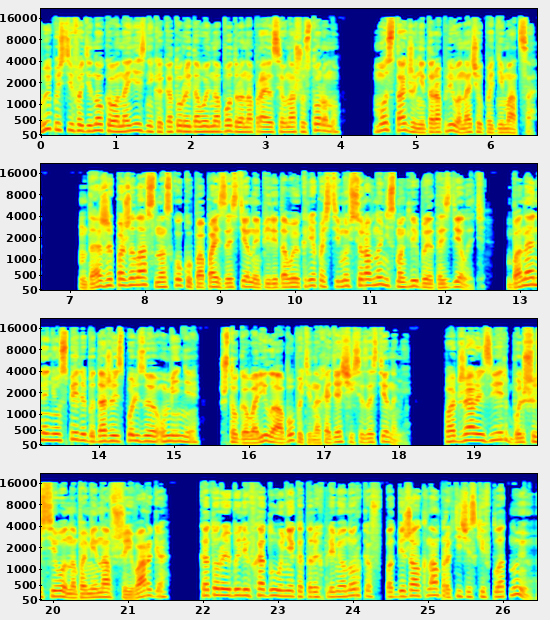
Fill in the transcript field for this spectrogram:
Выпустив одинокого наездника, который довольно бодро направился в нашу сторону, мост также неторопливо начал подниматься. Даже пожелав с наскоку попасть за стены передовой крепости, мы все равно не смогли бы это сделать. Банально не успели бы, даже используя умение, что говорило об опыте находящихся за стенами. Поджарый зверь, больше всего напоминавший варга, которые были в ходу у некоторых племен орков, подбежал к нам практически вплотную,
